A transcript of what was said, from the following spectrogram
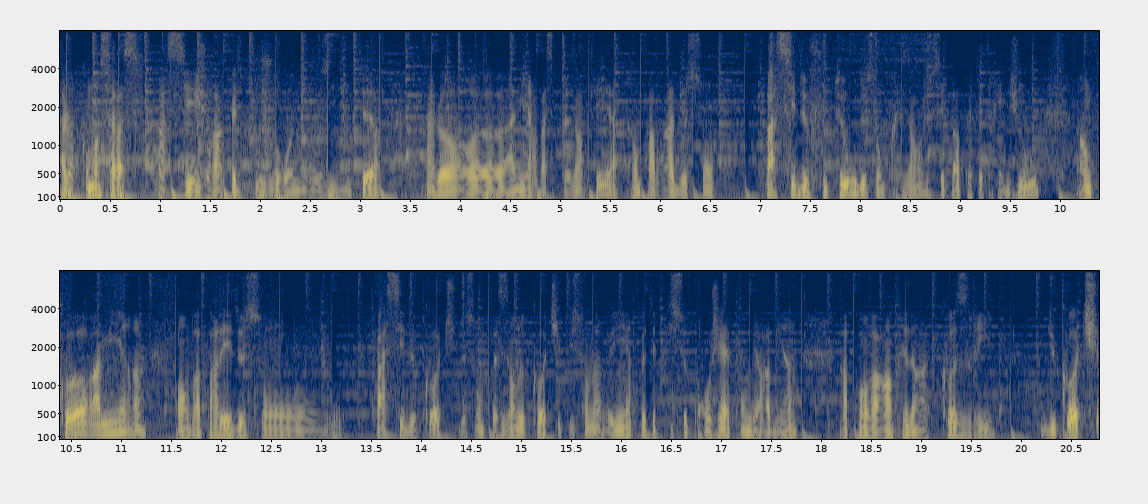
Alors comment ça va se passer? Je rappelle toujours aux nouveaux éditeurs. Alors euh, Amir va se présenter, après on parlera de son passé de footeux ou de son présent, je ne sais pas, peut-être il joue encore. Amir, on va parler de son passé de coach, de son présent de coach et puis son avenir, peut-être qu'il se projette, on verra bien. Après on va rentrer dans la causerie du coach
